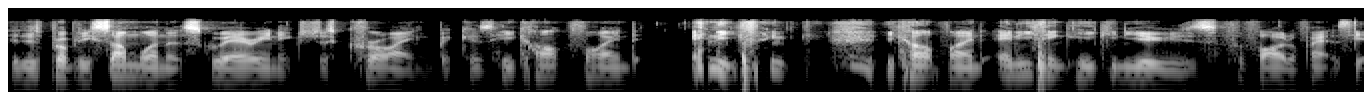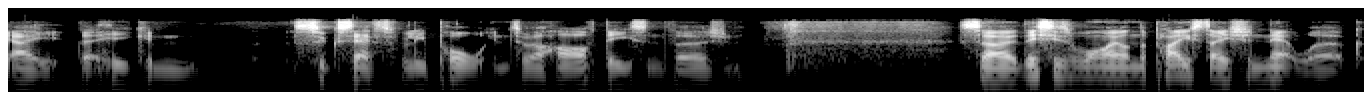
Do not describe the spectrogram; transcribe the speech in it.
There's probably someone at Square Enix just crying because he can't find anything. He can't find anything he can use for Final Fantasy VIII that he can successfully port into a half decent version. So this is why on the PlayStation Network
